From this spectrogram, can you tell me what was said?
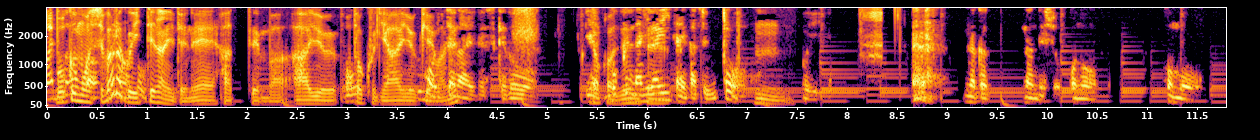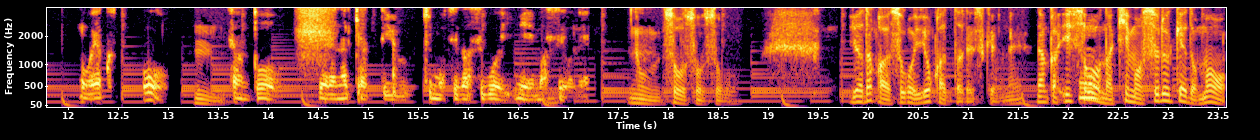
僕もしばらく行ってないでね、発展場。ああいう、僕特にああいう系はね。行ってないですけど、いや、僕何が言いたいかというと、うん。なんか、なんでしょう、この、ホモの役をうん。ちゃんとやらなきゃっていう気持ちがすごい見えますよね。うん、そうそうそう。いや、だからすごい良かったですけどね。なんかいそうな気もするけども、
